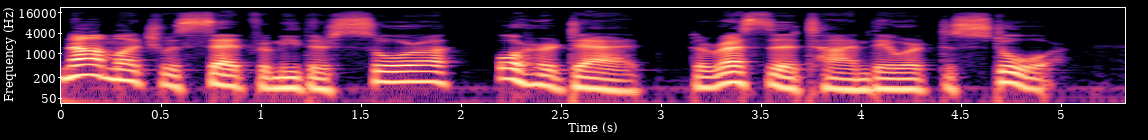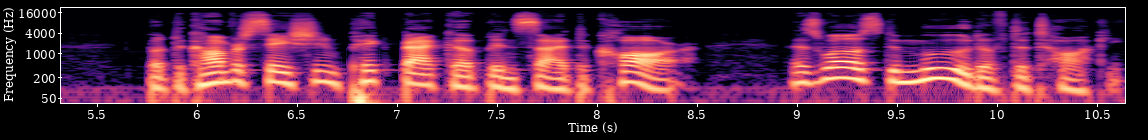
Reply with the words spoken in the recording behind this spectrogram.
Not much was said from either Sora or her dad the rest of the time they were at the store, but the conversation picked back up inside the car, as well as the mood of the talking,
